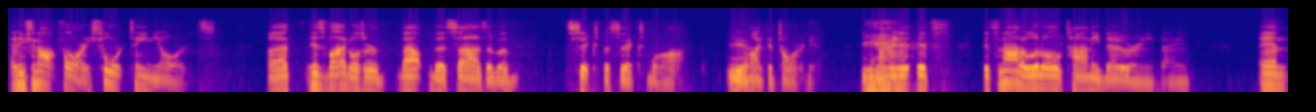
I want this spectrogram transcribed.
and he's not far. He's 14 yards. Uh, his vitals are about the size of a six by six block, yeah like a target. yeah I mean, it, it's it's not a little tiny doe or anything. And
